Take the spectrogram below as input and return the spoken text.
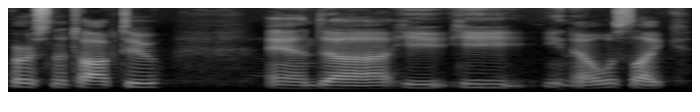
person to talk to, and uh, he he you know was like,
